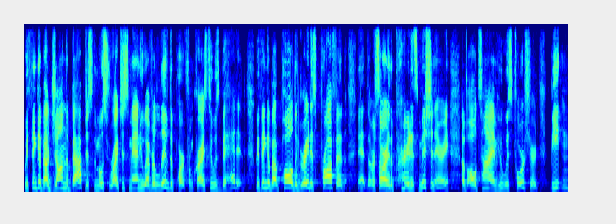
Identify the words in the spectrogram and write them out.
We think about John the Baptist, the most righteous man who ever lived apart from Christ, who was beheaded. We think about Paul, the greatest prophet, eh, or sorry, the greatest missionary of all time, who was tortured, beaten,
